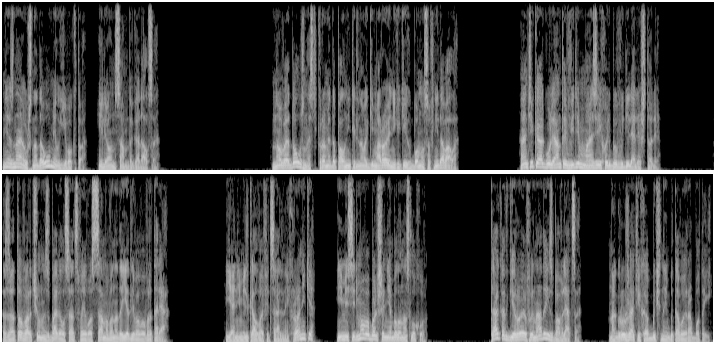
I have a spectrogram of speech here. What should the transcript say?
Не знаю уж, надоумил его кто, или он сам догадался. Новая должность, кроме дополнительного геморроя, никаких бонусов не давала. Антикоагулянты в виде мази хоть бы выделяли, что ли. Зато Ворчун избавился от своего самого надоедливого вратаря. Я не мелькал в официальной хронике, имя седьмого больше не было на слуху. Так от героев и надо избавляться, нагружать их обычной бытовой работой,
